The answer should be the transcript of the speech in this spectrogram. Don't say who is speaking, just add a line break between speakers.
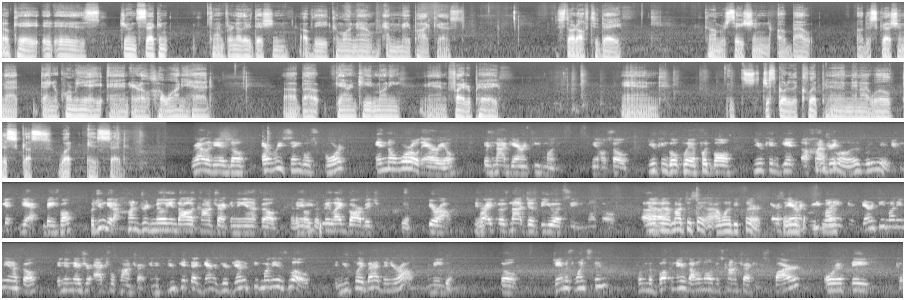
Okay, it is June 2nd. Time for another edition of the Come On Now MMA podcast. Start off today conversation about a discussion that Daniel Cormier and Ariel Helwani had about guaranteed money and fighter pay. And just go to the clip and then I will discuss what is said.
Reality is though, every single sport in the world, Ariel, is not guaranteed money. You know, so you can go play a football, you can get a hundred.
What do you mean?
You can get yeah, baseball, but you can get a hundred million dollar contract in the NFL, and if you play like garbage,
Yeah.
you're out.
Yeah.
Right? So it's not just the UFC. You know, so.
and, and
Uh,
I'm not just saying. I, I want to be clear.
there's
Same
guaranteed money. There's guaranteed money in the NFL, and then there's your actual contract. And if you get that guarantee, your guaranteed money is low, and you play bad, then you're out. I mean,
Yeah.
so Jameis Winston from the Buccaneers. I don't know if his contract expired or if they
